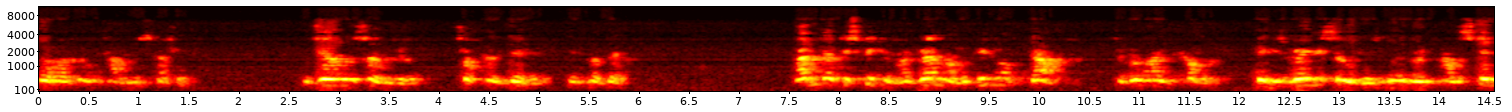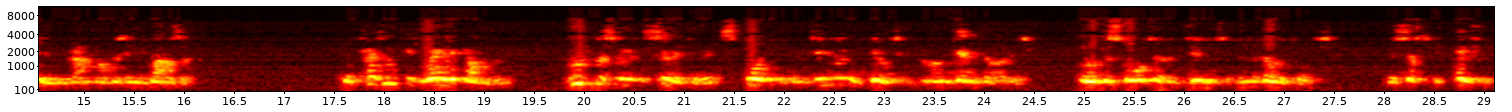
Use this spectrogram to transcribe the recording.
to her hometown of Staszów. German soldier shot her dead in her bed. Deputy Speaker, my grandmother did not die to provide cover for Israeli soldiers murdering Palestinian grandmothers in Gaza. The present Israeli government ruthlessly and cynically exploit the continuing guilt among Gentiles for the slaughter of Jews in the Holocaust, the justification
